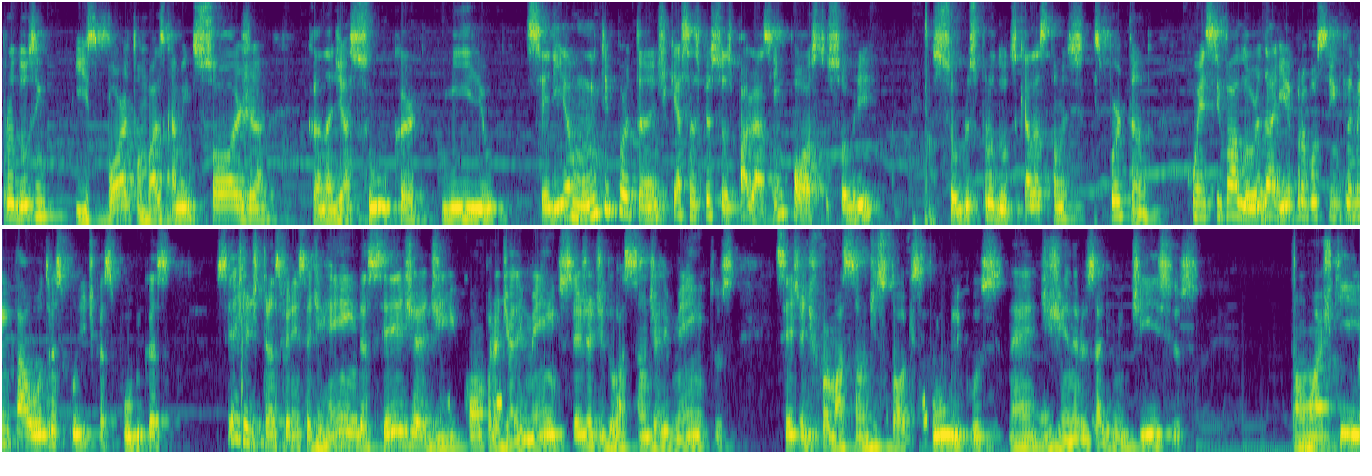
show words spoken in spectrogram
produzem e exportam basicamente soja, cana-de-açúcar, milho. Seria muito importante que essas pessoas pagassem impostos sobre, sobre os produtos que elas estão exportando. Com esse valor, daria para você implementar outras políticas públicas, seja de transferência de renda, seja de compra de alimentos, seja de doação de alimentos, seja de formação de estoques públicos, né, de gêneros alimentícios. Então, acho que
